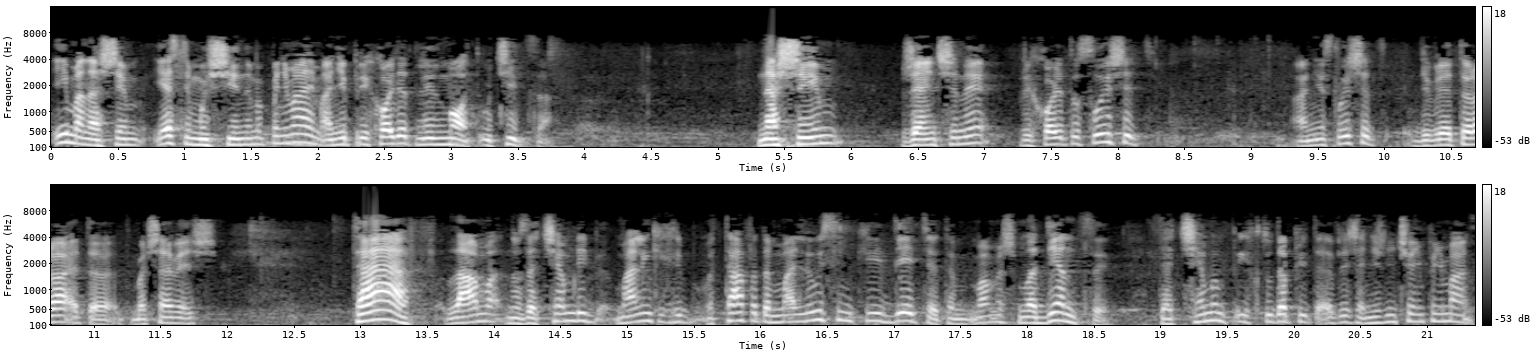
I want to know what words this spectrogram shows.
им нашим, если мужчины, мы понимаем, они приходят лилмот, учиться. Нашим, женщины, приходят услышать. Они слышат Девретура, это, это большая вещь. Таф, лама, но зачем реб... маленьких ребят? Таф это малюсенькие дети, это мамаш, младенцы. Зачем им их туда притащить? Они же ничего не понимают.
